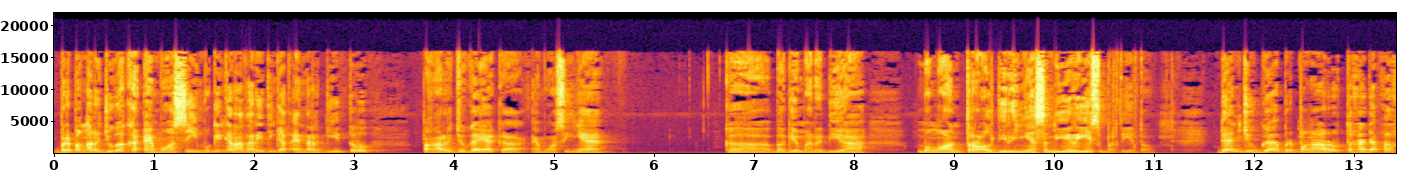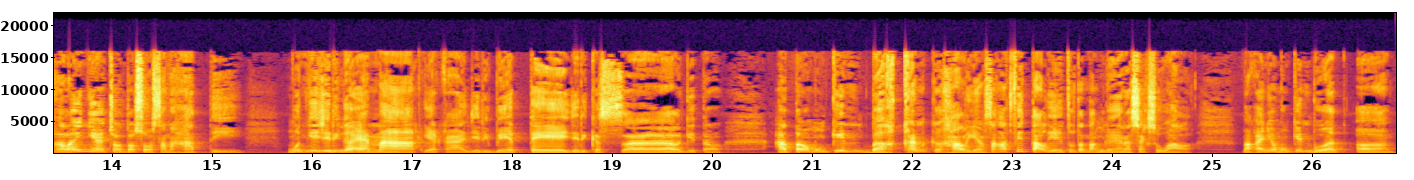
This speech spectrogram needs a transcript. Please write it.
Berpengaruh juga ke emosi. Mungkin karena tadi tingkat energi itu pengaruh juga ya ke emosinya, ke bagaimana dia mengontrol dirinya sendiri seperti itu. Dan juga berpengaruh terhadap hal-hal lainnya contoh suasana hati. Moodnya jadi nggak enak ya kan? Jadi bete jadi kesel gitu. Atau mungkin bahkan ke hal yang sangat vital yaitu tentang gairah seksual. Makanya mungkin buat uh,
